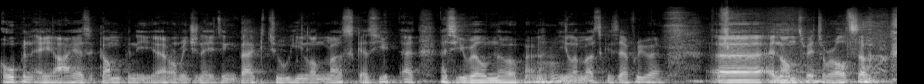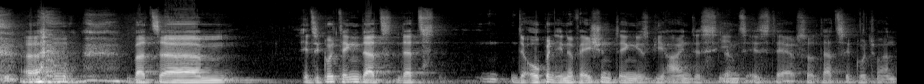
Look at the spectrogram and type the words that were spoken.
OpenAI as a company uh, originating back to Elon Musk, as you uh, as you will know, uh, Elon Musk is everywhere, uh, and on Twitter also. Uh, but um, it's a good thing that that the open innovation thing is behind the scenes is there, so that's a good one.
